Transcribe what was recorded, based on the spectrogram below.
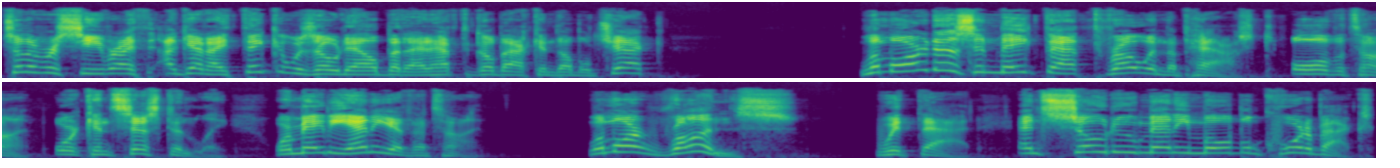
to the receiver. I th- again, I think it was Odell, but I'd have to go back and double check. Lamar doesn't make that throw in the past all the time or consistently or maybe any of the time. Lamar runs with that. And so do many mobile quarterbacks.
